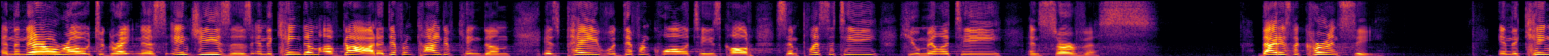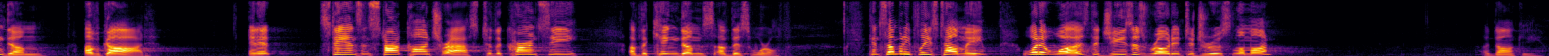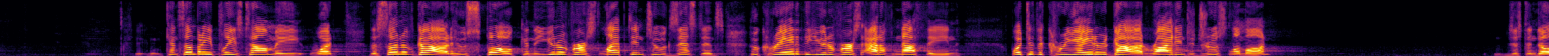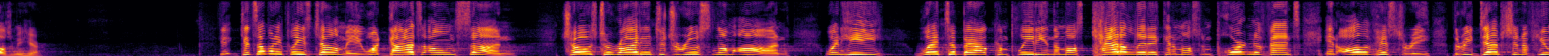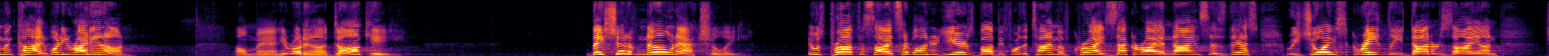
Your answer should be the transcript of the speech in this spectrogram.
And the narrow road to greatness in Jesus, in the kingdom of God, a different kind of kingdom, is paved with different qualities called simplicity, humility, and service. That is the currency in the kingdom of God. And it stands in stark contrast to the currency of the kingdoms of this world. Can somebody please tell me what it was that Jesus rode into Jerusalem on? a donkey. Can somebody please tell me what the Son of God who spoke and the universe leapt into existence, who created the universe out of nothing, what did the Creator God ride into Jerusalem on? Just indulge me here. Can somebody please tell me what God's own Son chose to ride into Jerusalem on when he went about completing the most catalytic and most important event in all of history the redemption of humankind. What did he ride in on? Oh man, he rode in on a donkey. They should have known, actually. It was prophesied several hundred years before the time of Christ. Zechariah 9 says this Rejoice greatly, daughter Zion.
